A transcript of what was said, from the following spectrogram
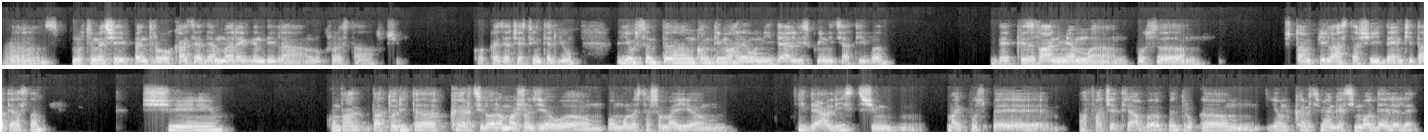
Uh, mulțumesc și pentru ocazia de a mă regândi la lucrul ăsta și cu ocazia acestui interviu. Eu sunt uh, în continuare un idealist cu inițiativă. De câțiva ani mi-am uh, pus ștampila asta și identitatea asta și cumva datorită cărților am ajuns eu omul ăsta așa mai idealist și mai pus pe a face treabă pentru că eu în cărți mi-am găsit modelele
